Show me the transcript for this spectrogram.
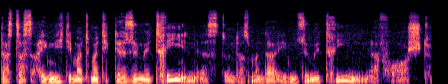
dass das eigentlich die Mathematik der Symmetrien ist und dass man da eben Symmetrien erforscht.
